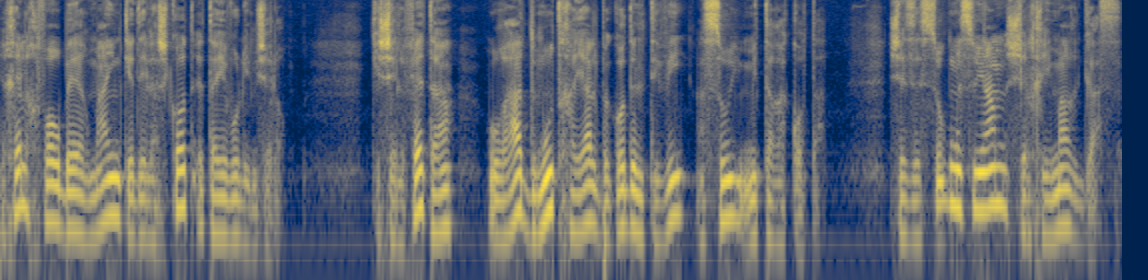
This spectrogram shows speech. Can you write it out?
החל לחפור באר מים כדי להשקות את היבולים שלו. כשלפתע הוא ראה דמות חייל בגודל טבעי עשוי מטרקוטה, שזה סוג מסוים של חימר גס.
